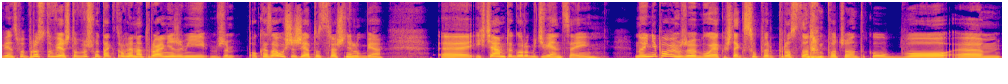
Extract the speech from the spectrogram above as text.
Więc po prostu wiesz, to wyszło tak trochę naturalnie, że mi, że okazało się, że ja to strasznie lubię. I chciałam tego robić więcej. No i nie powiem, żeby było jakoś tak super prosto na początku, bo um,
